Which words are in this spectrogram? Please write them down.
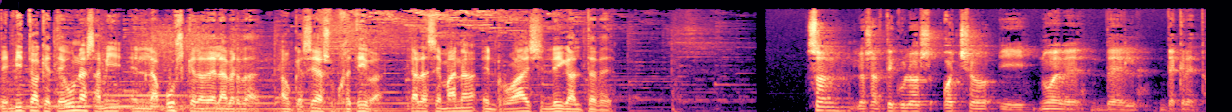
Te invito a que te unas a mí en la búsqueda de la verdad, aunque sea subjetiva, cada semana en Ruach Legal TV. Son los artículos 8 y 9 del decreto.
